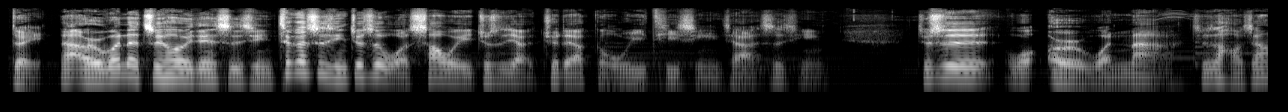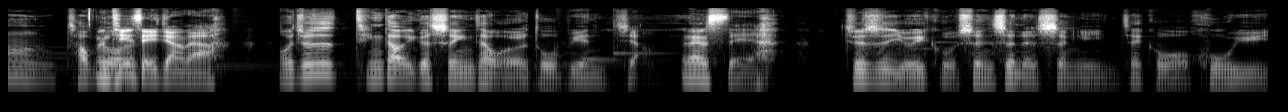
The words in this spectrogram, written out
对，那耳闻的最后一件事情，这个事情就是我稍微就是要觉得要跟吴一提醒一下的事情，就是我耳闻呐，就是好像差不多。你听谁讲的啊？我就是听到一个声音在我耳朵边讲。那是谁啊？就是有一股神圣的声音在给我呼吁，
